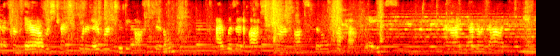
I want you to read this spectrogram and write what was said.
And from there, I was transported over to the hospital. I was at Oshkosh Hospital for half days, and I never got any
